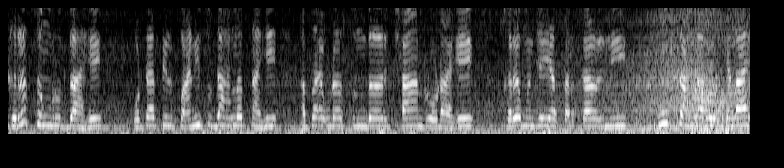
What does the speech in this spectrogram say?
खरंच समृद्ध आहे. पोटातील पाणीसुद्धा हलत नाही. असा एवढा सुंदर छान रोड आहे. खरं म्हणजे या सरकारने खूप चांगला रोड आहे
